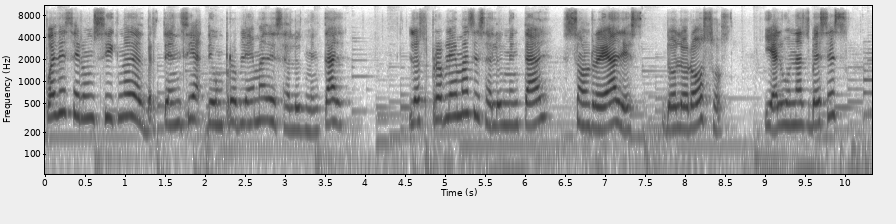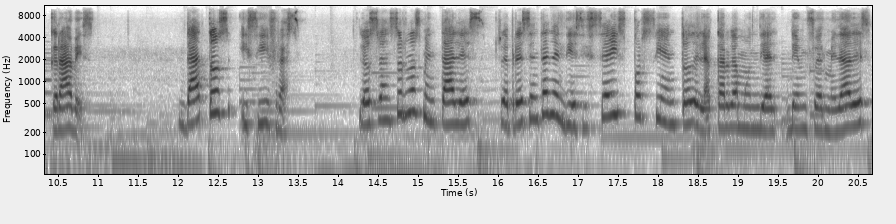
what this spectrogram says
puede ser un signo de advertencia de un problema de salud mental. Los problemas de salud mental son reales, dolorosos y algunas veces graves. Datos y cifras. Los trastornos mentales representan el 16% de la carga mundial de enfermedades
